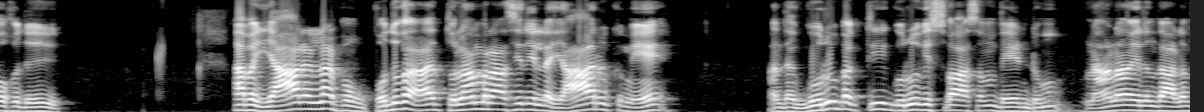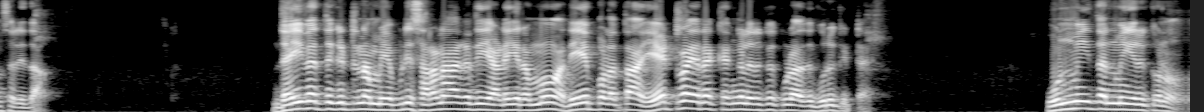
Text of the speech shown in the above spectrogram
போகுது. அப்போ யாரெல்லாம் இப்போ பொதுவாக துலாம் ராசியில் இல்லை யாருக்குமே அந்த குரு பக்தி குரு விஸ்வாசம் வேண்டும். நானாக இருந்தாலும் சரிதான். தெய்வத்துக்கிட்ட நம்ம எப்படி சரணாகதி அடைகிறோமோ அதே போல தான் ஏற்ற இறக்கங்கள் இருக்கக்கூடாது குரு கிட்ட உண்மைத்தன்மை இருக்கணும்.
